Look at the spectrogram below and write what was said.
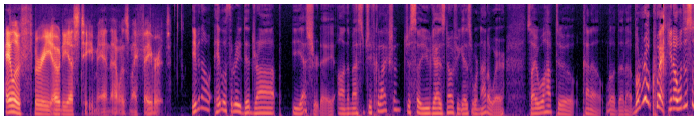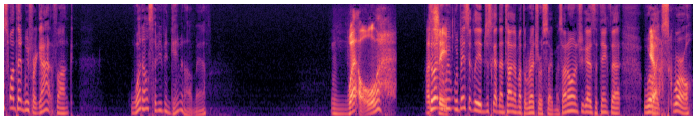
Halo 3 ODST, man, that was my favorite. Even though Halo Three did drop yesterday on the Master Chief Collection, just so you guys know if you guys were not aware. So I will have to kind of load that up. But real quick, you know, this is one thing we forgot, Funk. What else have you been gaming on, man? Well, let's 'Cause, I see. mean, we, we basically just got done talking about the retro segment, so I don't want you guys to think that we're Yeah. like squirrel.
